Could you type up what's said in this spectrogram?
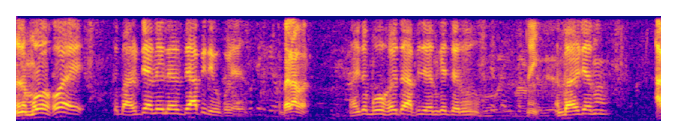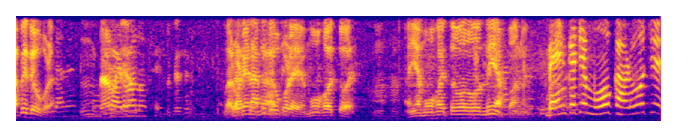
અને મોહ હોય તો બારટિયા લઈ લે તે આપી દેવું પડે બરાબર? નહીં તો બહુ હોય તો આપી દેવાની કઈ જરૂર નહીં. અને બારટિયા નું આપી દેવું પડે. કાઢવાનો આપી દેવું પડે. મોહ હોય તો અહીંયા મોહ હોય તો નહીં આપવાનું. બેન કે છે મોહ કાઢવો છે.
